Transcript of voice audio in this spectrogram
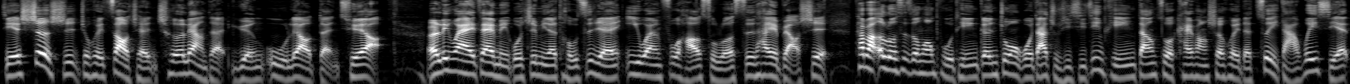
这些设施就会造成车辆的原物料短缺啊。而另外，在美国知名的投资人亿万富豪索罗斯，他也表示，他把俄罗斯总统普京跟中国国家主席习近平当作开放社会的最大威胁，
